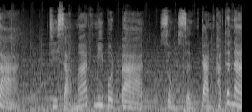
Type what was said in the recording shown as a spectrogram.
ศาสตร์ ที่สามารถมีบทบาท ส่งเสริมการพัฒนา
